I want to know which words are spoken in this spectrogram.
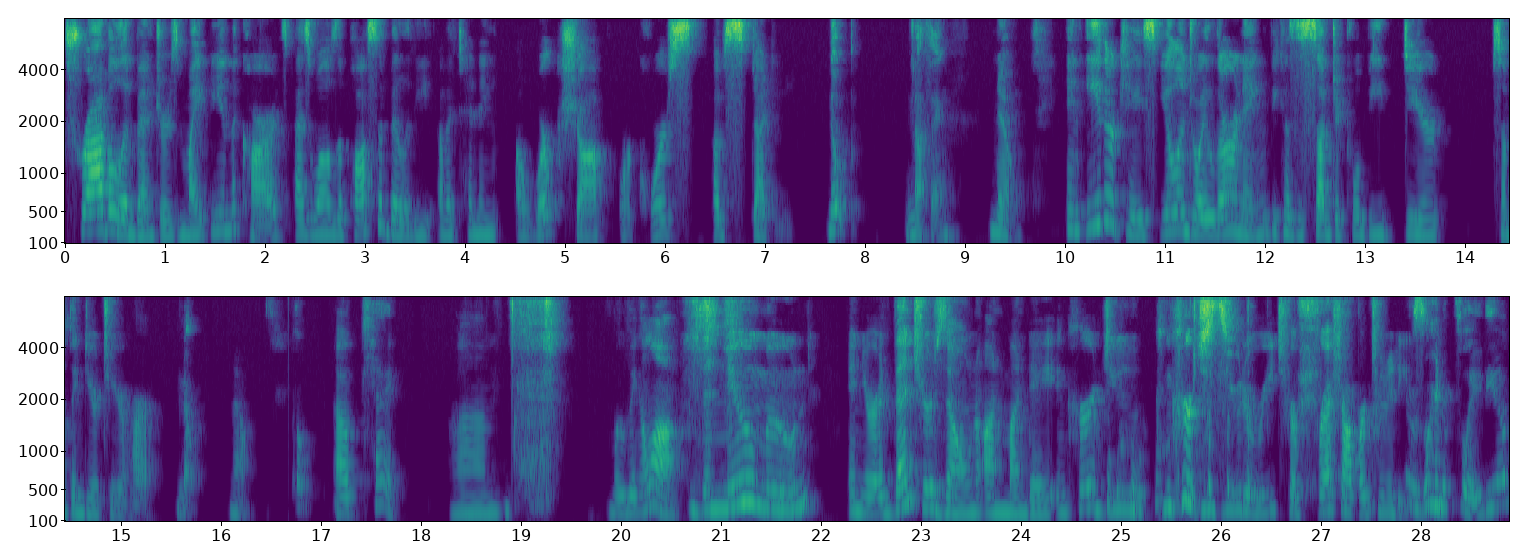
Travel adventures might be in the cards, as well as the possibility of attending a workshop or course of study. Nope. Nothing. No. In either case, you'll enjoy learning because the subject will be dear something dear to your heart? No. No. Oh. Okay. Um, moving along. The new moon in your adventure zone on Monday encourage you encourages you to reach for fresh opportunities. Opportunities. going to Palladium.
